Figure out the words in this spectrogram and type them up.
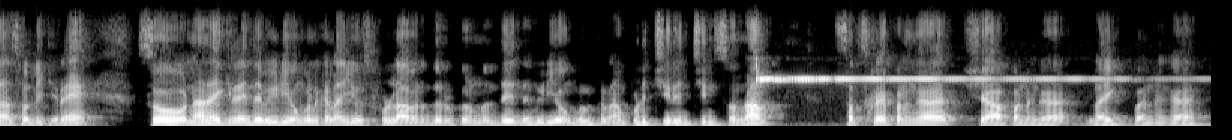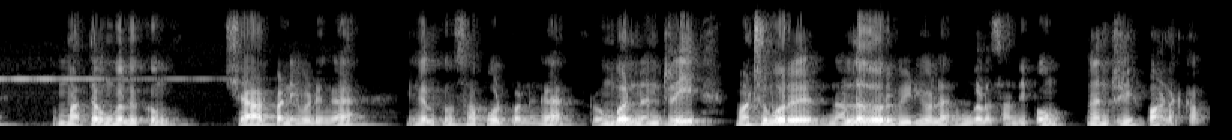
தான் சொல்லிக்கிறேன். ஸோ நான் நினைக்கிறேன் இந்த வீடியோ உங்களுக்கெல்லாம் யூஸ்ஃபுல்லாக இருந்திருக்கும் வந்து இந்த வீடியோ உங்களுக்கெல்லாம் பிடிச்சிருந்துச்சின்னு சொன்னால் சப்ஸ்கிரைப் பண்ணுங்கள் ஷேர் பண்ணுங்கள் லைக் பண்ணுங்கள் மற்றவங்களுக்கும் ஷேர் பண்ணி விடுங்க. எங்களுக்கும் சப்போர்ட் பண்ணுங்கள் ரொம்ப நன்றி. மற்றும் ஒரு நல்லதொரு வீடியோவில் உங்களை சந்திப்போம். நன்றி. வணக்கம்.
